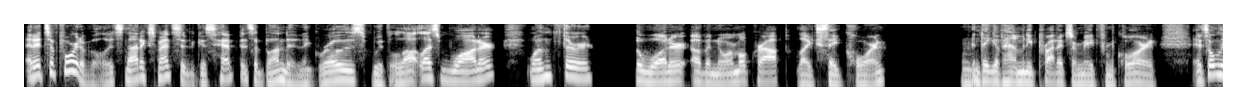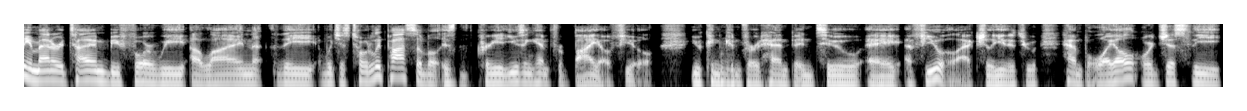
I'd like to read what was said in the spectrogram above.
And it's affordable. It's not expensive because hemp is abundant. It grows with a lot less water, one third the water of a normal crop, like say corn, mm-hmm. and think of how many products are made from corn. It's only a matter of time before we align the, which is totally possible, is create using hemp for biofuel. You can mm-hmm. convert hemp into a, a fuel, actually, either through hemp oil or just the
